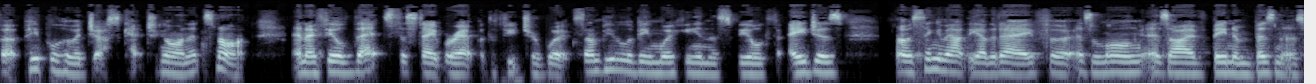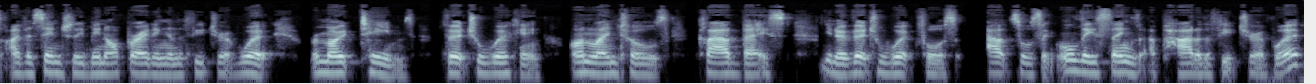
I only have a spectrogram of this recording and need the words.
But people who are just catching on, it's not. And I feel that's the state we're at with the future of work. Some people have been working in this field for ages. I was thinking about the other day for as long as I've been in business, I've essentially been operating in the future of work, remote teams, virtual working, online tools, cloud based, you know, virtual workforce, outsourcing, all these things are part of the future of work.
